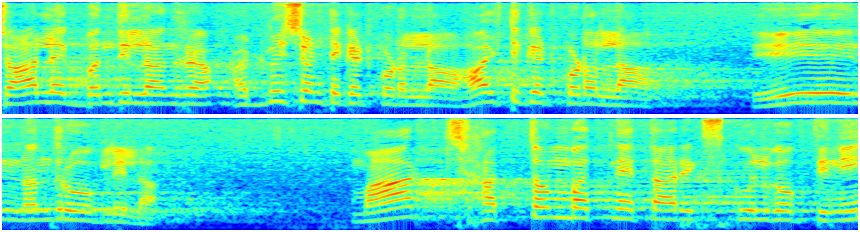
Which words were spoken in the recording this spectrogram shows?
ಶಾಲೆಗೆ ಬಂದಿಲ್ಲ ಅಂದರೆ ಅಡ್ಮಿಷನ್ ಟಿಕೆಟ್ ಕೊಡಲ್ಲ ಹಾಲ್ ಟಿಕೆಟ್ ಕೊಡಲ್ಲ. ಏನಂದ್ರೂ ಹೋಗಲಿಲ್ಲ. ಮಾರ್ಚ್ ಹತ್ತೊಂಬತ್ತನೇ ತಾರೀಕು ಸ್ಕೂಲ್ಗೆ ಹೋಗ್ತೀನಿ.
